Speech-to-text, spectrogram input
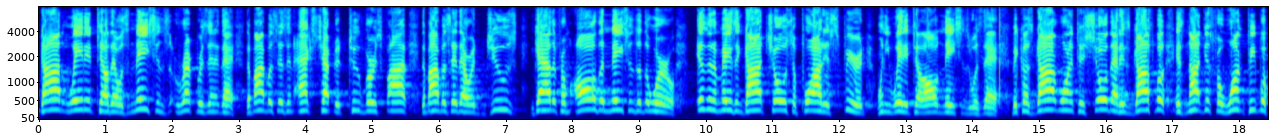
God waited till there was nations represented that. The Bible says in Acts chapter 2 verse 5, the Bible says there were Jews gathered from all the nations of the world. Isn't it amazing? God chose to pour out his spirit when he waited till all nations was there. Because God wanted to show that his gospel is not just for one people,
